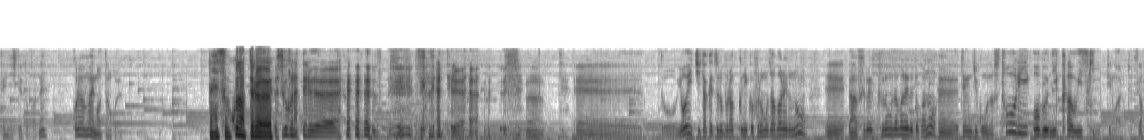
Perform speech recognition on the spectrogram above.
ー、展示してるとかね。これは前もあったのこれ。え、すごくなってる。すごくなってる すごくなってる うん。えー余市竹鶴ブラックニックフロムザバレルの、えー、あフルフロムザバレルとかの、えー展示コーナー、ストーリーオブニッカウイスキーっていうのがあるみたいですよ。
